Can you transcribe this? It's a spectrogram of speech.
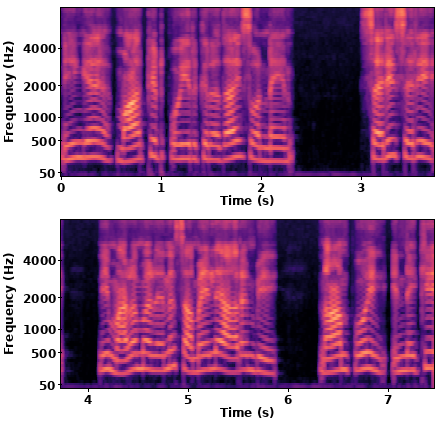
நீங்கள் மார்க்கெட் போயிருக்கிறதாய் சொன்னேன். சரி சரி. நீ மலமலன்னு சமையலே ஆரம்பி. நான் போய் இன்னைக்கு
